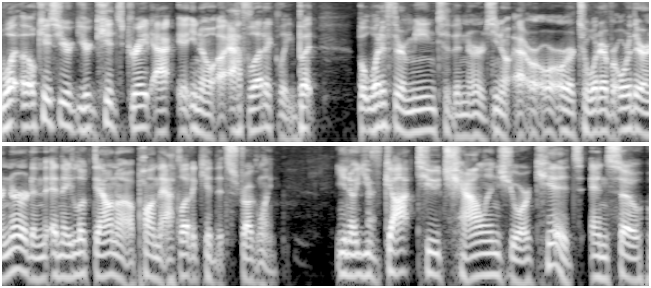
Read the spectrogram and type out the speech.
what? Okay, so your your kid's great, ac- you know, uh, athletically, but but what if they're mean to the nerds, you know, or, or, or to whatever, or they're a nerd and, and they look down upon the athletic kid that's struggling? You know, you've got to challenge your kids, and so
